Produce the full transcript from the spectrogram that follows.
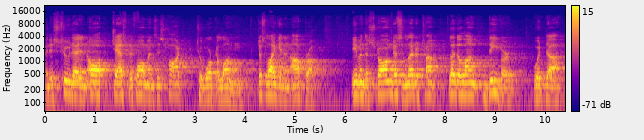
And it's true that in all jazz performance, it's hard to work alone, just like in an opera. Even the strongest let-alone diva would uh,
